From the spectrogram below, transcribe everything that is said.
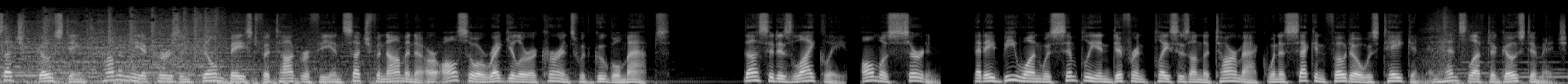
Such ghosting commonly occurs in film-based photography and such phenomena are also a regular occurrence with Google Maps. Thus it is likely, almost certain, that a B1 was simply in different places on the tarmac when a second photo was taken and hence left a ghost image.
